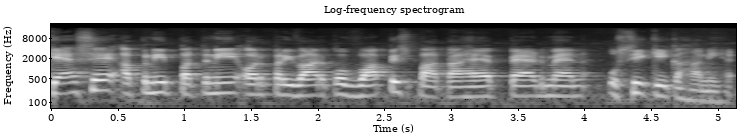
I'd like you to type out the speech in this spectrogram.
कैसे अपनी पत्नी और परिवार को वापस पाता है? पैडमैन उसी की कहानी है।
